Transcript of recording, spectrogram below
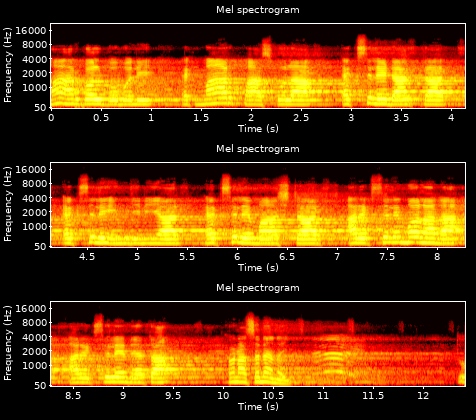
মার গল্প বলি এক মার পাস পোলা এক ছেলে ডাক্তার এক ছেলে ইঞ্জিনিয়ার এক ছেলে মাস্টার আর এক ছেলে মৌলানা আর এক ছেলে নেতা। এখন আছে না নাই? তো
